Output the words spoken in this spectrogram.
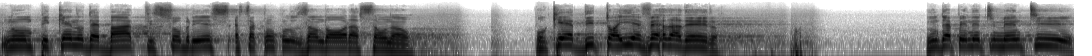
num pequeno debate sobre esse, essa conclusão da oração, não. O que é dito aí é verdadeiro. Independentemente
